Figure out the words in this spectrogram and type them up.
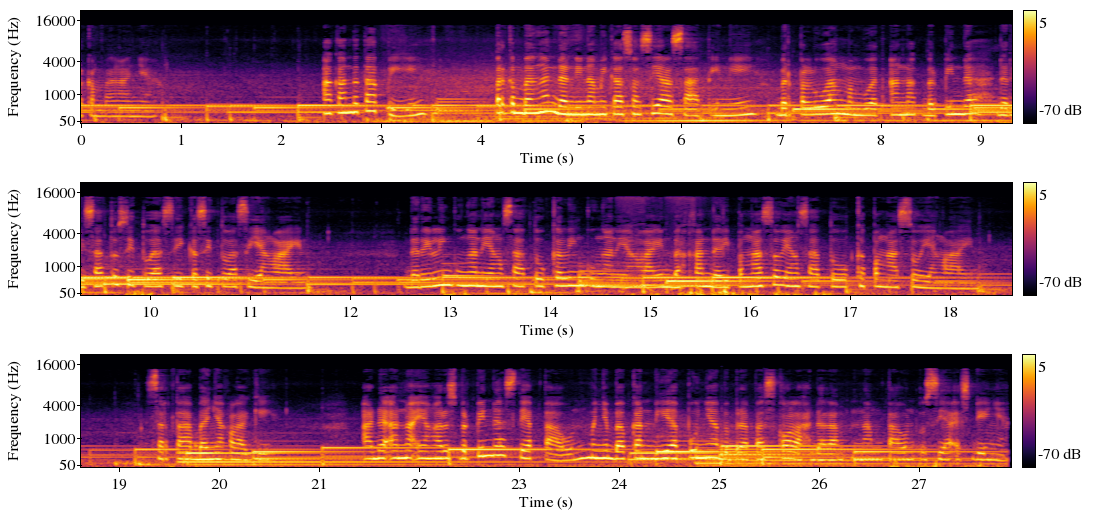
perkembangannya. Akan tetapi, perkembangan dan dinamika sosial saat ini berpeluang membuat anak berpindah dari satu situasi ke situasi yang lain dari lingkungan yang satu ke lingkungan yang lain, bahkan dari pengasuh yang satu ke pengasuh yang lain, serta banyak lagi. Ada anak yang harus berpindah setiap tahun, menyebabkan dia punya beberapa sekolah dalam enam tahun usia SD-nya.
